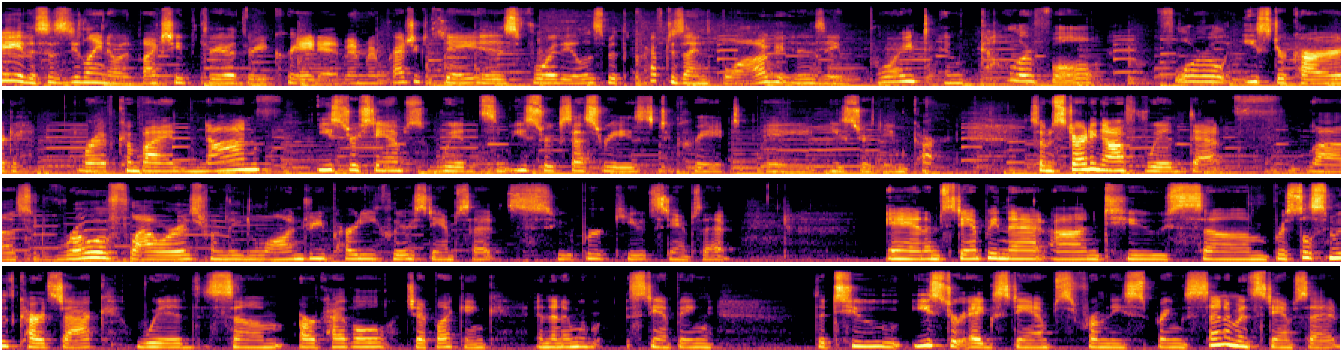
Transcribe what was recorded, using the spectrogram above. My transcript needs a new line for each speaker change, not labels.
Hey, this is Elena with Black Sheep 303 Creative, and my project today is for the Elizabeth Craft Designs blog. It is a bright and colorful floral Easter card where I've combined non Easter stamps with some Easter accessories to create a Easter themed card. So I'm starting off with that uh, sort of row of flowers from the Laundry Party Clear stamp set, super cute stamp set. And I'm stamping that onto some Bristol Smooth cardstock with some archival jet black ink. And then I'm stamping the two Easter egg stamps from the Spring Sentiment stamp set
